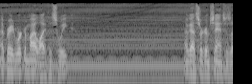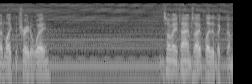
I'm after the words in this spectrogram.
I prayed work in my life this week. I've got circumstances I'd like to trade away. And so many times I play the victim.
